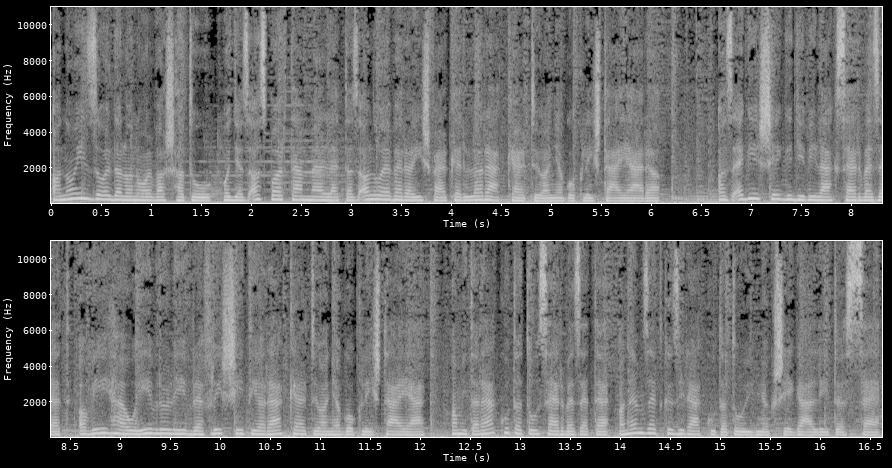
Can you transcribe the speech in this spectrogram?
A Noiz oldalon olvasható, hogy az aszpartán mellett az aloe vera is felkerül a rákkeltő anyagok listájára. Az Egészségügyi Világszervezet, a WHO évről évre frissíti a rákkeltő anyagok listáját, amit a rákutató szervezete, a Nemzetközi Rákutató Ügynökség állít össze.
